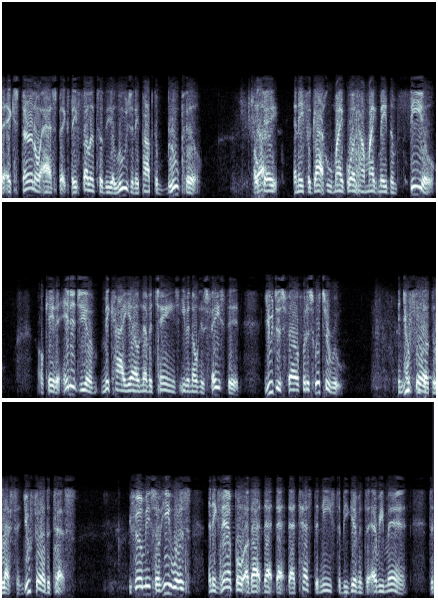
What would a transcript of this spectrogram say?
The external aspects. They fell into the illusion. They popped the blue pill. Yeah. Okay? And they forgot who Mike was, how Mike made them feel. Okay, the energy of Mikhail never changed even though his face did. You just fell for the switcheroo. And you failed the lesson. You failed the test. You feel me? So he was an example of that that that that test that needs to be given to every man to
